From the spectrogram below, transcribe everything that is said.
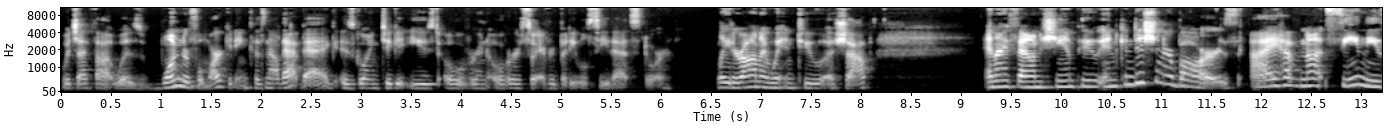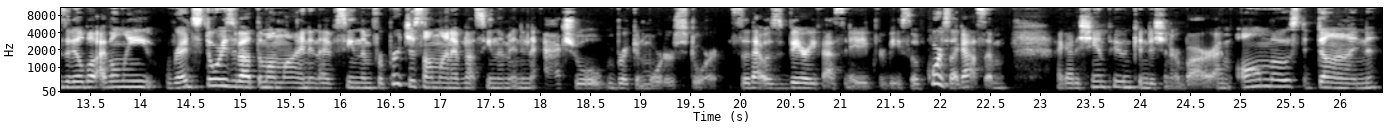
which I thought was wonderful marketing because now that bag is going to get used over and over so everybody will see that store. Later on, I went into a shop and I found shampoo and conditioner bars. I have not seen these available. I've only read stories about them online and I've seen them for purchase online. I've not seen them in an actual brick and mortar store. So that was very fascinating for me. So, of course, I got some. I got a shampoo and conditioner bar. I'm almost done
